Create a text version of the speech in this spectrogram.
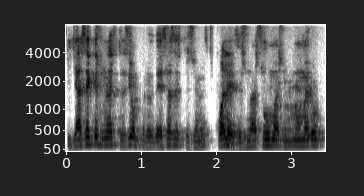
ya sé que es una expresión, pero de esas expresiones, ¿cuál es? ¿Es una suma, es un número,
